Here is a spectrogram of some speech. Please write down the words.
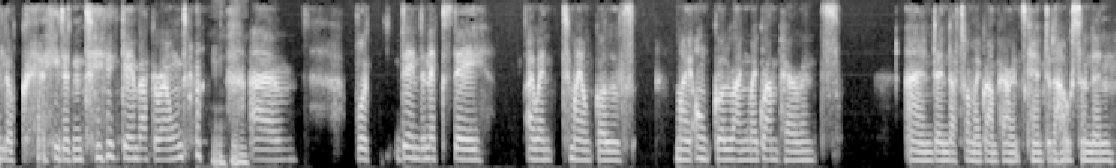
look, he didn't. he came back around. mm-hmm. um, but then the next day, I went to my uncle's. My uncle rang my grandparents, and then that's when my grandparents came to the house. And then,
